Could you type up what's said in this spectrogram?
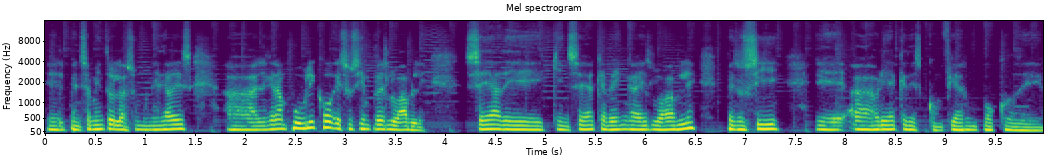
el pensamiento de las humanidades al gran público, eso siempre es loable. Sea de quien sea que venga, es loable, pero sí eh, habría que desconfiar un poco de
